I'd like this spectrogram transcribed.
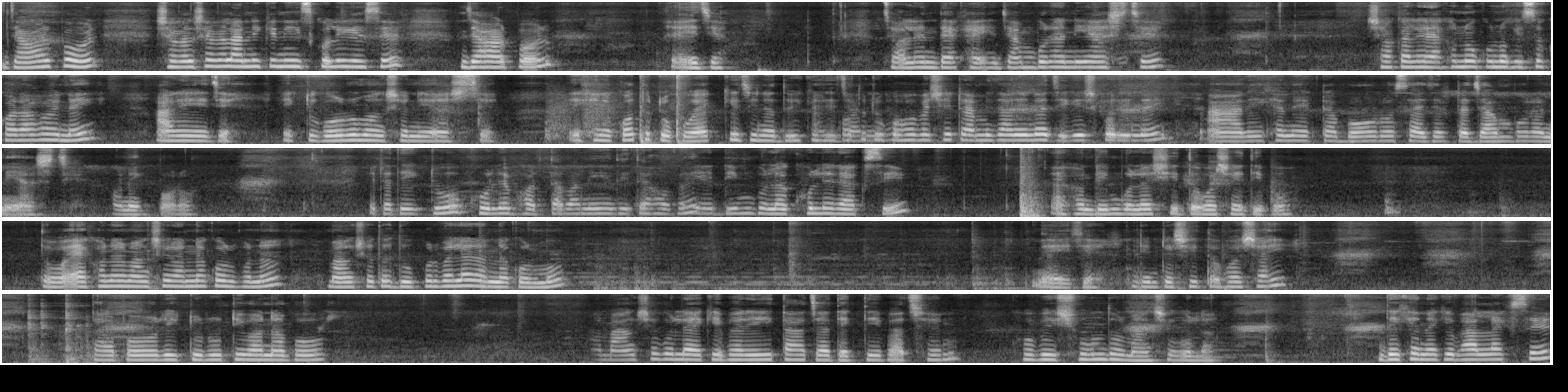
যাওয়ার পর, সকাল সকাল আন্নিকে নিয়ে স্কুলে গেছে। যাওয়ার পর, এই যে, চলেন দেখাই। জাম্বুরা নিয়ে আসছে। সকালে এখনও কোনো কিছু করা হয় নাই। আর এই যে একটু গরুর মাংস নিয়ে আসছে। এখানে কতটুকু এক কেজি না দুই কেজি কতটুকু হবে সেটা আমি জানি না জিজ্ঞেস করি নাই। আর এখানে একটা বড় সাইজের একটা জাম্বুরা নিয়ে আসছে অনেক বড়। এটাতে একটু খুলে ভর্তা বানিয়ে দিতে হবে। এই ডিমগুলা খুলে রাখছি। এখন ডিমগুলা সিদ্ধ বসাই দিব। তো এখন আর মাংস রান্না করব না। মাংস তো দুপুরবেলা রান্না করব। এই যে ডিমটা সিদ্ধ বসাই। তারপর একটু রুটি বানাবো। আর মাংসগুলো একেবারেই তাজা দেখতেই পাচ্ছেন খুবই সুন্দর মাংসগুলো। দেখে নাকি ভালো লাগছে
